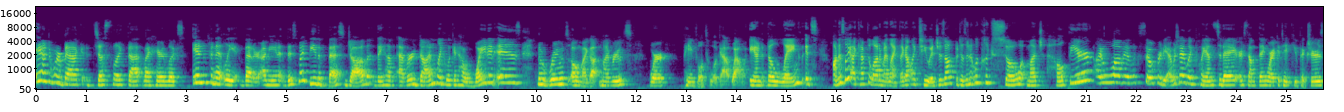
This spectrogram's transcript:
And we're back just like that. My hair looks infinitely better. I mean, this might be the best job they have ever done. Like, look at how white it is. The roots, oh my God, my roots were painful to look at, wow. And the length, it's, Honestly, I kept a lot of my length. I got like two inches off, but doesn't it look like so much healthier? I love it, it looks so pretty. I wish I had like plans today or something where I could take you pictures.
